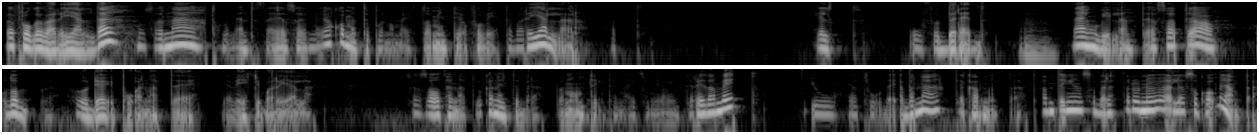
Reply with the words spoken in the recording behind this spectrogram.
Och jag frågade vad det gällde. Hon sa nej, hon ville inte säga. Jag sa, men jag kommer inte på något möte om inte jag får veta vad det gäller. Att, helt oförberedd. Mm. Nej, hon ville inte. Jag sa att ja. Och då hörde jag ju på henne att eh, jag vet ju vad det gäller. Så jag sa till henne att du kan inte berätta någonting till mig som jag inte redan vet. Jo, jag tror det. Jag bara nej, det kan du inte. Antingen så berättar du nu eller så kommer jag inte.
